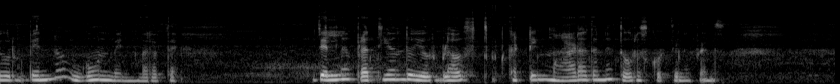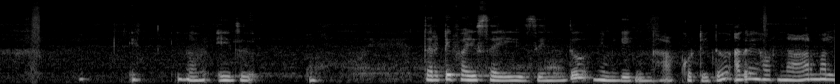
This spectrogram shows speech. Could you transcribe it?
ಇವ್ರ ಬೆನ್ನು ಗೂನ್ ಬೆನ್ನು ಬರುತ್ತೆ. ಇದೆಲ್ಲ ಪ್ರತಿಯೊಂದು ಇವ್ರ ಬ್ಲೌಸ್ ಕಟ್ಟಿಂಗ್ ಮಾಡೋದನ್ನೇ ತೋರಿಸ್ಕೊಡ್ತೀನಿ ಫ್ರೆಂಡ್ಸ್ ಇದು ತರ್ಟಿ ಫೈವ್ ಸೈಝಿಂದು ನಿಮಗೆ ಹಿಂಗೆ ಹಾಕ್ಕೊಟ್ಟಿದ್ದು. ಆದರೆ ಅವ್ರು ನಾರ್ಮಲ್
